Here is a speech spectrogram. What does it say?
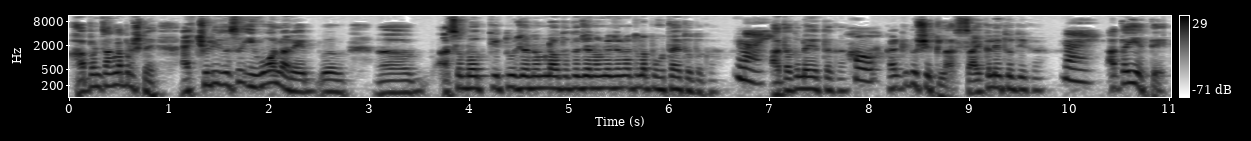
हा पण चांगला प्रश्न आहे. ऍक्च्युली जसं इव्हॉल्व अरे अं, अं, असं बघ की तू जन्मला होता तर जन्मला जन्म तुला पोहता येत होतं का? नाही. आता तुला येतं का? हो. कारण की तू शिकलास सायकल येत होती का? नाही. आता येते.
